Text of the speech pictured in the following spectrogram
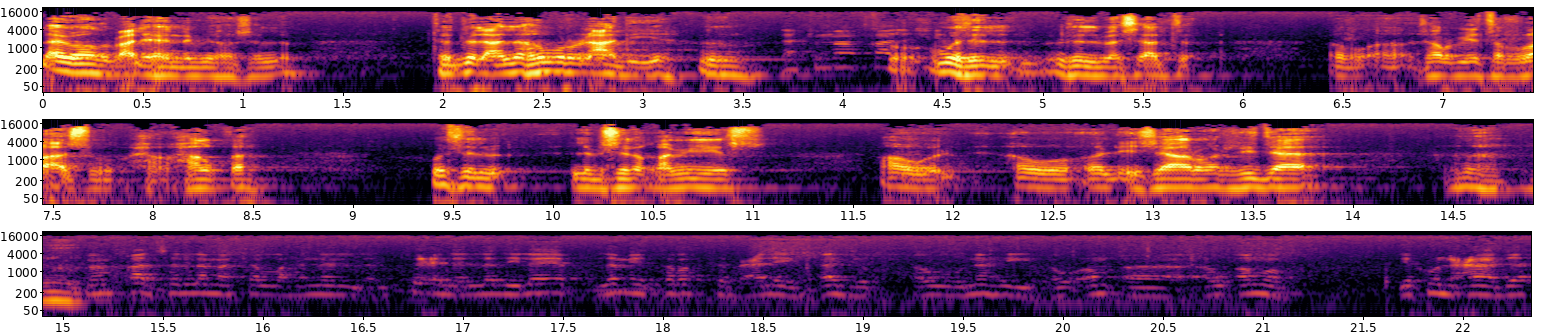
لا يواظب عليها النبي صلى الله عليه وسلم. تدل على أنها أمور عادية. لكن ما قال مثل مثل مسألة تربية الرأس وحلقه. مثل لبس القميص أو أو الإزار والرداء. نعم من قال سلمك الله أن الفعل الذي لا لم يترتب عليه أجر أو نهي أو أم آه، أو أمر يكون عادة؟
